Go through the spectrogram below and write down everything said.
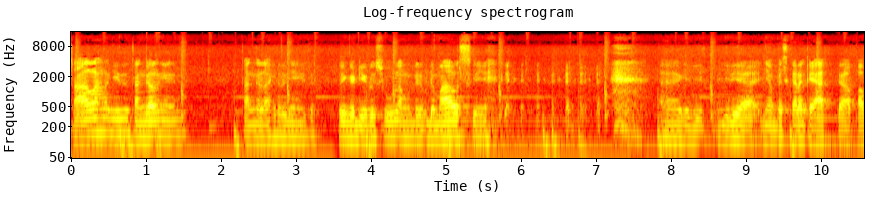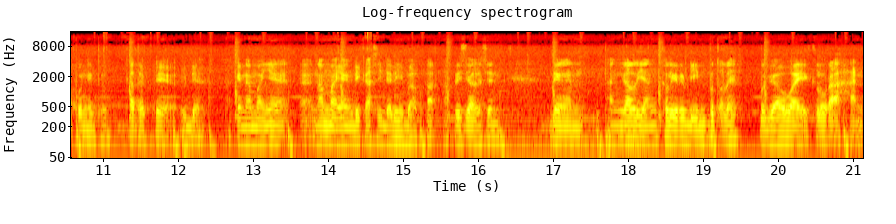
salah lagi itu tanggalnya tanggal lahirnya itu. Tapi nggak diurus ulang udah udah males kayaknya ah, kayak gitu. Jadi ya nyampe sekarang kayak ke apa pun itu KTP ya udah. Pakai namanya uh, nama yang dikasih dari bapak Afrizal Zain dengan tanggal yang clear diinput oleh pegawai kelurahan.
